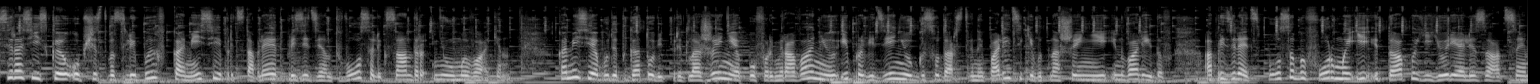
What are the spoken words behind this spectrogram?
Всероссийский Всероссийское общество слепых в комиссии представляет президент ВОЗ Александр Неумывакин. Комиссия будет готовить предложения по формированию и проведению государственной политики в отношении инвалидов, определять способы, формы и этапы ее реализации,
